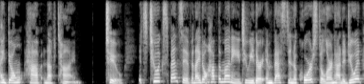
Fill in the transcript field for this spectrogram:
I don't have enough time. Two, it's too expensive and I don't have the money to either invest in a course to learn how to do it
